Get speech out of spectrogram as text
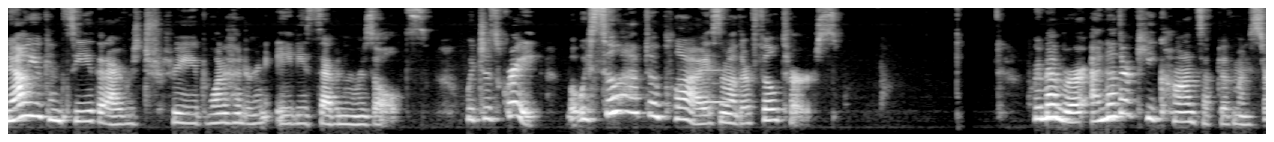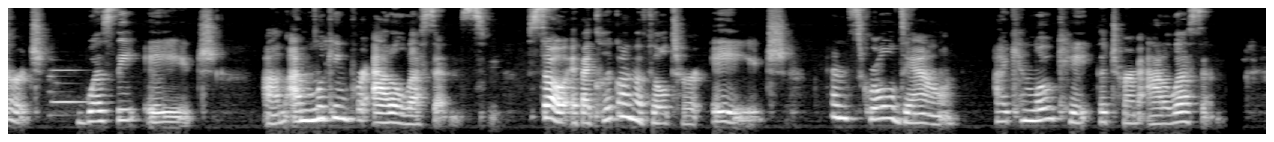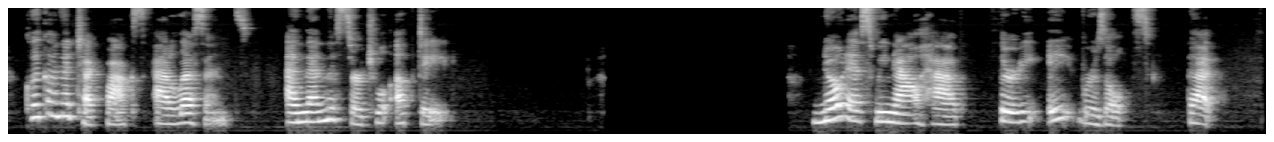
Now you can see that I retrieved 187 results, which is great, but we still have to apply some other filters. Remember, another key concept of my search was the age. Um, I'm looking for adolescents. So if I click on the filter age and scroll down, I can locate the term adolescent. Click on the checkbox adolescents and then the search will update. Notice we now have 38 results that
